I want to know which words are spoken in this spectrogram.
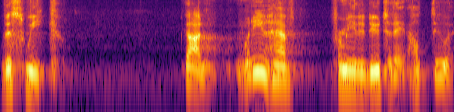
this week? God, what do you have for me to do today, I'll do it.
